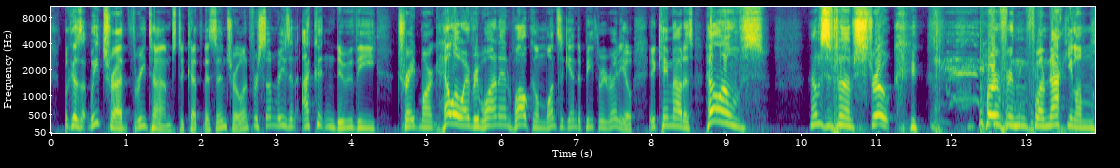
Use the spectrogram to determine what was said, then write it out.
because we tried three times to cut this intro, and for some reason I couldn't do the trademark "Hello everyone" and welcome once again to P3 Radio. It came out as "Hello, I'm stroke, perfect flanoculum."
